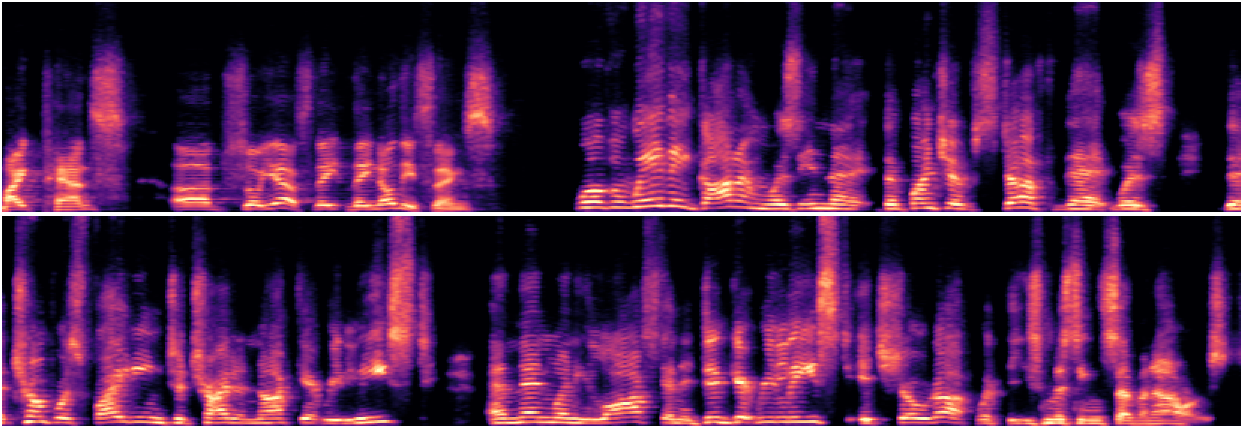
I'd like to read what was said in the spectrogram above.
Mike Pence. Uh, so yes, they they know these things. Well, the way they got him was in the the bunch of stuff that was that Trump was fighting to try to not get released. And then when he lost and it did get released, it showed up with these missing seven hours.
